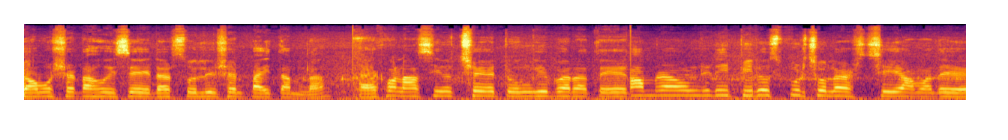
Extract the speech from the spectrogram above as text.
সমস্যাটা হয়েছে, এটার সলিউশন পাইতাম না। এখন আসি হচ্ছে টঙ্গিপাড়াতে। আমরা অলরেডি পিরোজপুর চলে আসছি আমাদের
